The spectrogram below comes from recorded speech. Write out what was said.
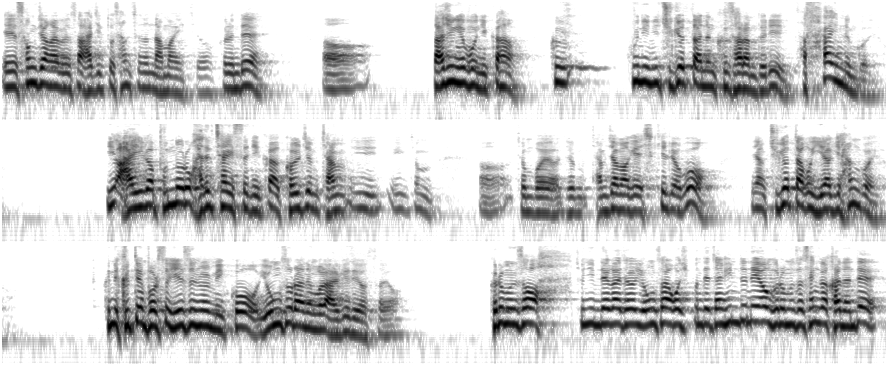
예, 성장하면서 아직도 상처는 남아있죠. 그런데, 어, 나중에 보니까 그 군인이 죽였다는 그 사람들이 다 살아있는 거예요. 이 아이가 분노로 가득 차 있으니까 그걸 좀 잠, 이, 좀, 어, 좀 뭐예요. 좀 잠잠하게 시키려고 그냥 죽였다고 이야기한 거예요. 근데 그때 벌써 예수님을 믿고 용서라는 걸 알게 되었어요. 그러면서, 아, 주님 내가 저 용서하고 싶은데 참 힘드네요. 그러면서 생각하는데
